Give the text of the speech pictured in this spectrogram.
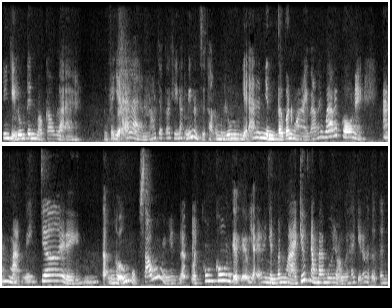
Nhưng chị luôn tin vào câu là à mình phải giả làm nó cho tới khi nó biến thành sự thật mình luôn luôn giả nên nhìn từ bên ngoài vào thấy wow cái cô này ăn mặc đi chơi thì tận hưởng cuộc sống nhìn rất là cool cool kiểu kiểu vậy nhìn bên ngoài trước năm 30 là mọi người thấy chị rất là tự tin.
